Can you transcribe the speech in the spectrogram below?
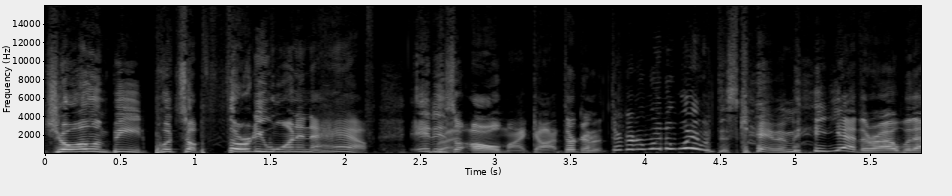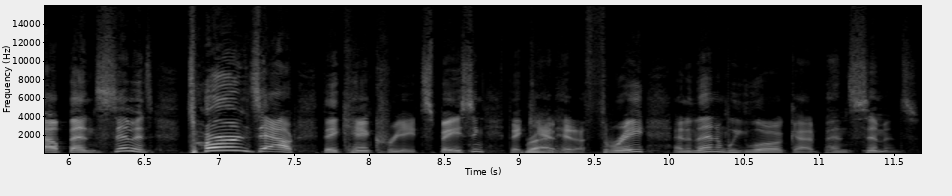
Joel Embiid puts up 31 and a half. It is Right. oh my God, they're gonna they're gonna run away with this game. I mean, yeah, they're out without Ben Simmons. Turns out they can't create spacing. They can't Right. hit a three. And then we look at Ben Simmons.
